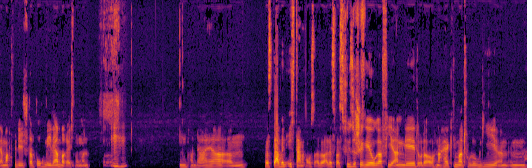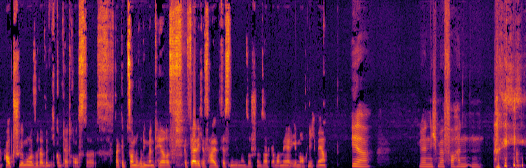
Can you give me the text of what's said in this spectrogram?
Der macht für die Stadt Bochum die Lärmberechnungen. Mhm. Und von daher, ähm, das, da bin ich dann raus. Also alles, was physische Geografie angeht oder auch nachher Klimatologie ähm, im Hauptstudium oder so, da bin ich komplett raus. Da, da gibt es so ein rudimentäres, gefährliches Halbwissen, wie man so schön sagt, aber mehr eben auch nicht mehr. Ja, mehr nicht mehr vorhanden.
